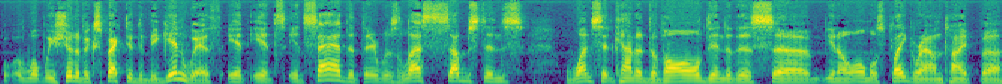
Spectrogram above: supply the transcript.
what we should have expected to begin with. It it's it's sad that there was less substance once it kind of devolved into this, uh, you know, almost playground type uh,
